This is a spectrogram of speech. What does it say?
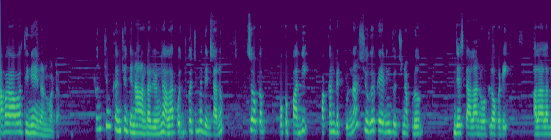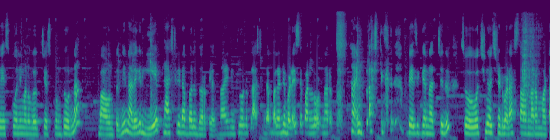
ఆవగావ తినేయను అనమాట కొంచెం కొంచెం తినాలంటారు చూడండి. అలా కొంచెం కొంచెమే తింటాను. సో ఒక ఒక పది పక్కన పెట్టుకున్న షుగర్ క్రేవింగ్స్ వచ్చినప్పుడు జస్ట్ అలా నోట్లో ఒకటి అలా అలా వేసుకొని మనం వర్క్ చేసుకుంటూ ఉన్నా బాగుంటుంది. నా దగ్గర ఏ ప్లాస్టిక్ డబ్బాలు దొరకలేదు. మా ఆయన ఇంట్లో ఉన్న ప్లాస్టిక్ డబ్బాలన్నీ పడేసే పనిలో ఉన్నారు. ఆయన ప్లాస్టిక్ బేసిక్గా నచ్చదు. సో వచ్చిన వచ్చినట్టు పడేస్తా ఉన్నారన్నమాట.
